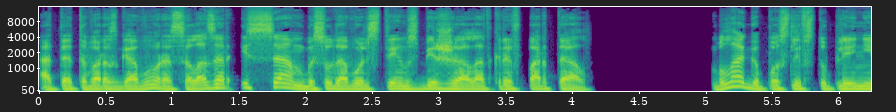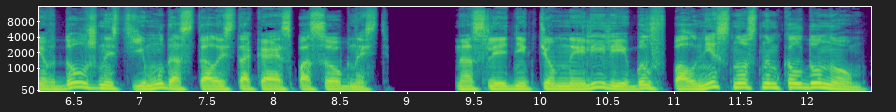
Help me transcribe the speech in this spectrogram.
От этого разговора Салазар и сам бы с удовольствием сбежал, открыв портал. Благо, после вступления в должность ему досталась такая способность. Наследник Темной Лилии был вполне сносным колдуном,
